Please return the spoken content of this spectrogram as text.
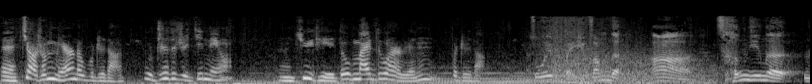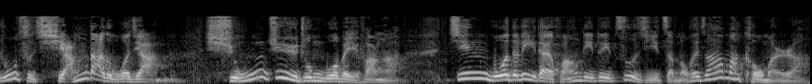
哎，叫什么名都不知道，不知道是金陵，嗯，具体都埋多少人不知道。作为北方的啊，曾经的如此强大的国家，雄踞中国北方啊，金国的历代皇帝对自己怎么会这么抠门啊？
